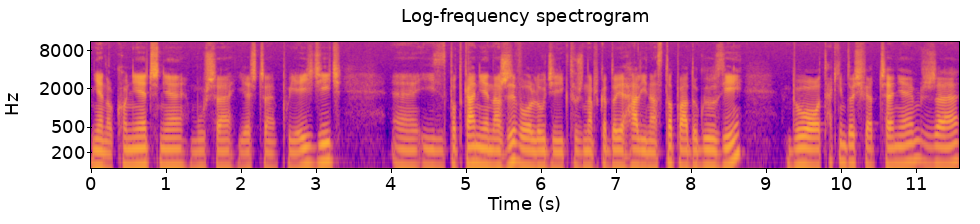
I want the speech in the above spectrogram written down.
nie no, koniecznie muszę jeszcze pojeździć. E, I spotkanie na żywo ludzi, którzy na przykład dojechali na stopa do Gruzji, było takim doświadczeniem, że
